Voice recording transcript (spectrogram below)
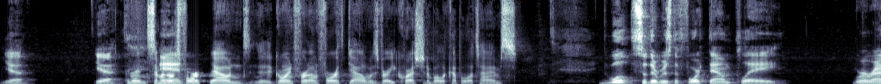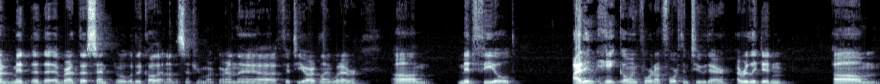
Yeah. Yeah. And then some of And- those fourth downs, uh, going for it on fourth down was very questionable a couple of times. Well, so there was the fourth down play. We're around mid, uh, the, around the cent. What do they call that? Not the century mark. Around the uh, fifty yard line, whatever. Um, midfield. I didn't hate going for it on fourth and two there. I really didn't. Um,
